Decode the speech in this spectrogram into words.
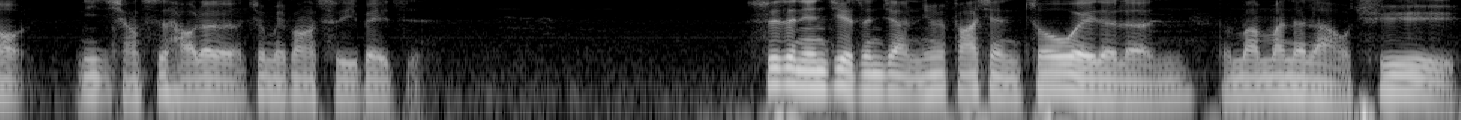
哦，你想吃好料的就没办法吃一辈子。随着年纪的增加，你会发现周围的人都慢慢的老去，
